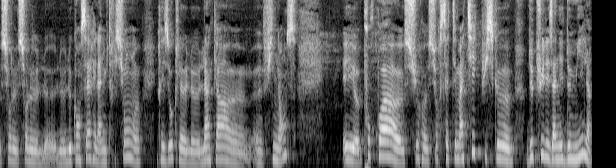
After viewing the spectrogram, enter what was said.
sur, le, sur le, le, cancer et la nutrition, réseau que l'INCA finance. Et euh, pourquoi euh, sur, euh, sur cette thématique? Puisque depuis les années 2000,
